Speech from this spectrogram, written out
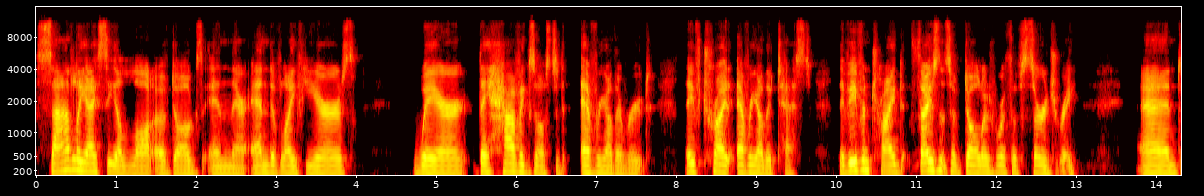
Sadly, I see a lot of dogs in their end of life years where they have exhausted every other route. They've tried every other test. They've even tried thousands of dollars worth of surgery and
